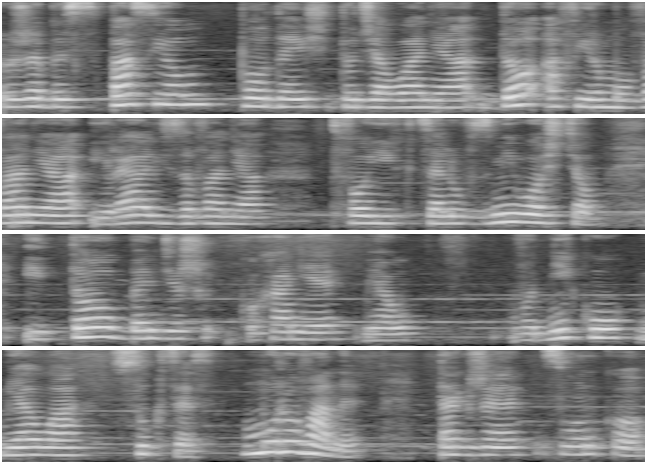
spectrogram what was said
żeby z pasją podejść do działania, do afirmowania i realizowania Twoich celów z miłością. I to będziesz, kochanie, miał wodniku, miała sukces. Murowany. Także słonko,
